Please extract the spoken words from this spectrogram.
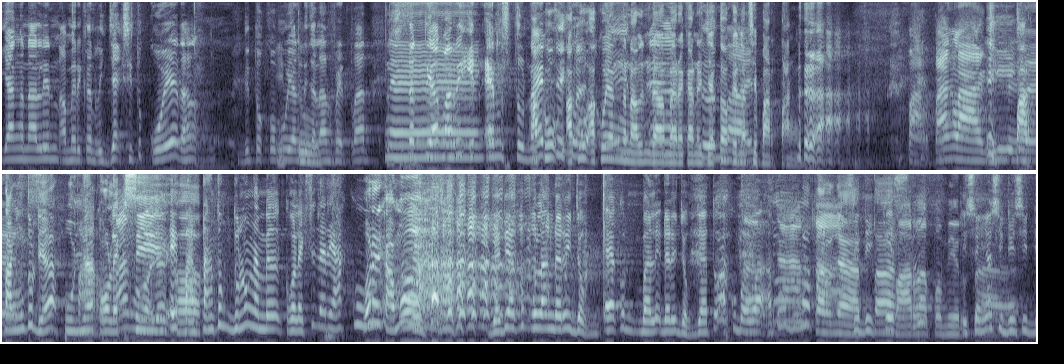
yang ngenalin American Reject itu kue dah di tokomu yang di Itu. Jalan Veteran. Setiap hari it ends tonight aku aku aku yang ngenalin ends American Reject tuh aku ingat si. Partang. Partang lagi. Partang tuh dia punya Partang koleksi. Eh eh, Partang tuh dulu ngambil koleksi dari aku. Oh dari kamu? Jadi aku pulang dari Jogja, eh aku balik dari Jogja tuh aku bawa apa dulu? ternyata. CD case Para tuh pemirsa. isinya CD-CD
